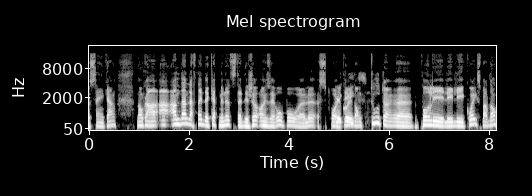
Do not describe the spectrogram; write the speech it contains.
50. Donc, en, en, dedans de la fenêtre de 4 minutes, c'était déjà 1-0 pour le Sporting. Donc, tout un, pour les, les, les, Quakes, pardon.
